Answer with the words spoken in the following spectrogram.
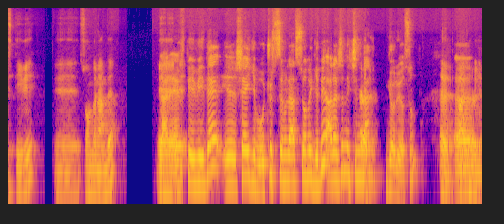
FPV e, son dönemde. Yani ee, FPV'de e, şey gibi uçuş simülasyonu gibi aracın içinden evet. görüyorsun. Evet, aynen ee, öyle.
